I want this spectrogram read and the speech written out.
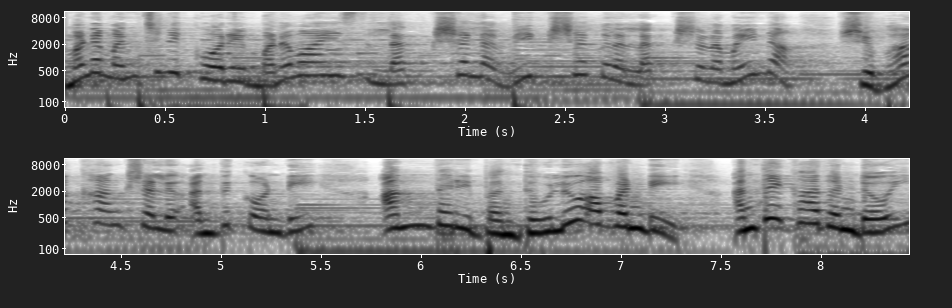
మన మంచిని కోరే మన వాయిస్ లక్షల వీక్షకుల లక్షణమైన శుభాకాంక్షలు అందుకోండి. అందరి బంధువులు అవ్వండి. అంతేకాదండోయ్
